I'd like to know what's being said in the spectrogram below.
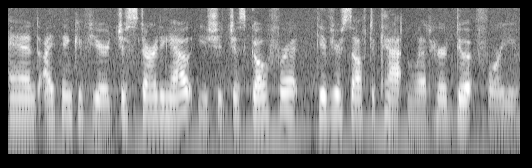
And I think if you're just starting out, you should just go for it. Give yourself to Kat and let her do it for you.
